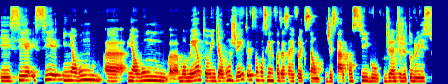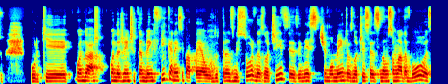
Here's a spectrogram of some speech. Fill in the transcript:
E se, se em algum, uh, em algum uh, momento ou de algum jeito eles estão conseguindo fazer essa reflexão de estar consigo diante de tudo isso, porque quando, acho, quando a gente também fica nesse papel do transmissor das notícias, e neste momento as notícias não são nada boas,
